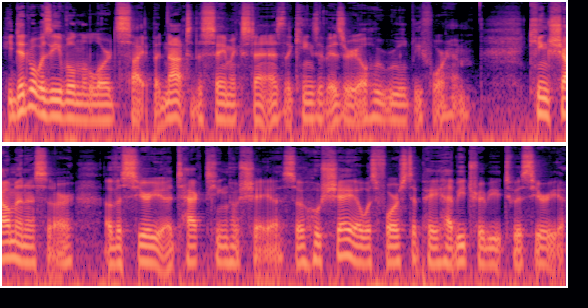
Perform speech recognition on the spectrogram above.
He did what was evil in the Lord's sight, but not to the same extent as the kings of Israel who ruled before him. King Shalmaneser of Assyria attacked King Hoshea, so Hoshea was forced to pay heavy tribute to Assyria.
